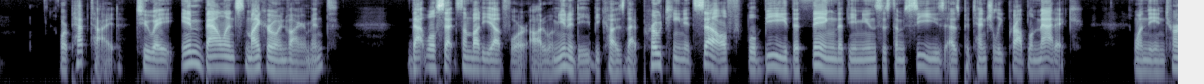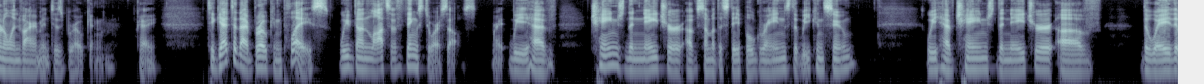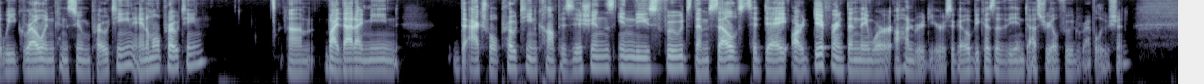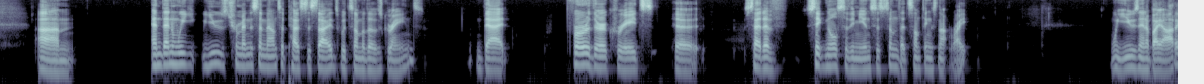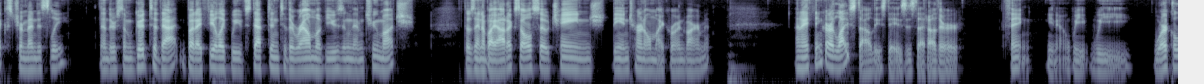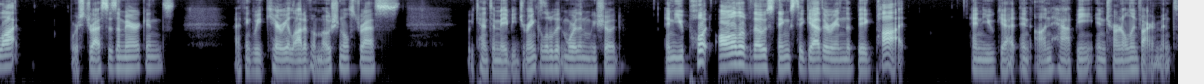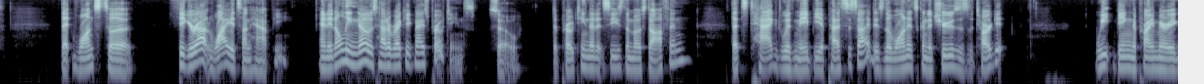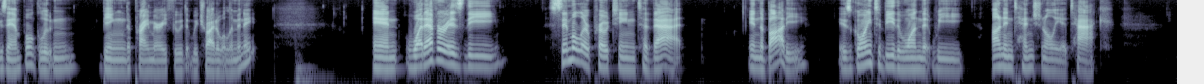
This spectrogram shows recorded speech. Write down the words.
or peptide to a imbalanced microenvironment, that will set somebody up for autoimmunity because that protein itself will be the thing that the immune system sees as potentially problematic when the internal environment is broken. Okay. To get to that broken place, we've done lots of things to ourselves, right? We have changed the nature of some of the staple grains that we consume. We have changed the nature of the way that we grow and consume protein, animal protein. Um, by that, I mean the actual protein compositions in these foods themselves today are different than they were 100 years ago because of the industrial food revolution. Um, and then we use tremendous amounts of pesticides with some of those grains that further creates a set of signals to the immune system that something's not right. We use antibiotics tremendously, and there's some good to that, but I feel like we've stepped into the realm of using them too much. Those antibiotics also change the internal microenvironment. And I think our lifestyle these days is that other thing. You know, we we work a lot, we're stressed as Americans. I think we carry a lot of emotional stress. We tend to maybe drink a little bit more than we should. And you put all of those things together in the big pot, and you get an unhappy internal environment that wants to figure out why it's unhappy. And it only knows how to recognize proteins. So the protein that it sees the most often that's tagged with maybe a pesticide is the one it's going to choose as the target. Wheat being the primary example, gluten being the primary food that we try to eliminate. And whatever is the similar protein to that in the body is going to be the one that we unintentionally attack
